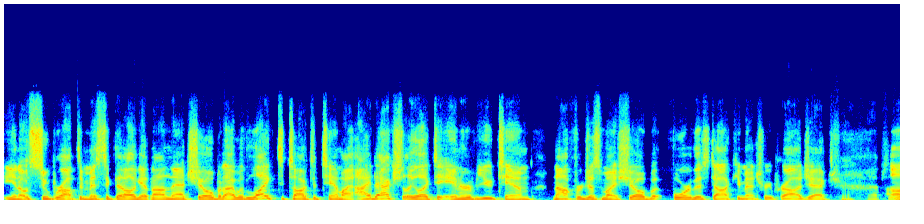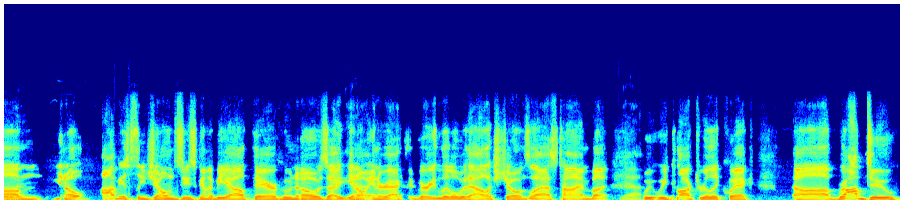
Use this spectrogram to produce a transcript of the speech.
you know, super optimistic that I'll get on that show, but I would like to talk to Tim. I, I'd actually like to interview Tim, not for just my show, but for this documentary project. Sure, Absolutely. Um, you know, obviously Jonesy's going to be out there. Who knows? I, you know, interacted very little with Alex Jones last time, but Yeah. we, we talked really quick. Uh, Rob Dew,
